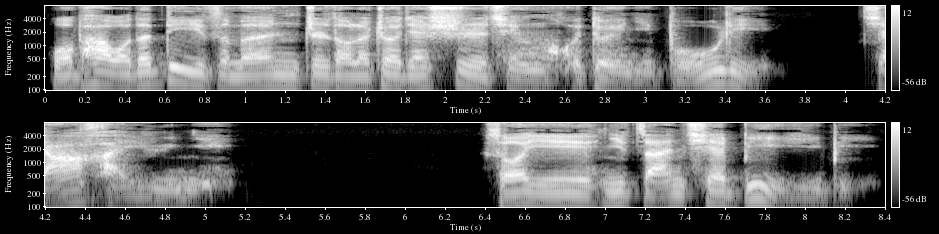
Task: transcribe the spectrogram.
我怕我的弟子们知道了这件事情会对你不利，加害于你。所以你暂且避一避，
